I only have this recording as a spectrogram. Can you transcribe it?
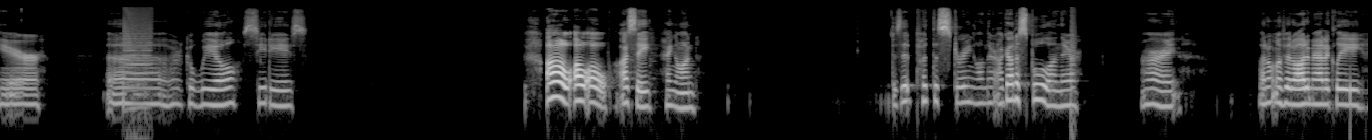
here. Uh, vertical wheel, CDs. Oh, oh, oh, I see. Hang on. Does it put the string on there? I got a spool on there. All right. I don't know if it automatically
